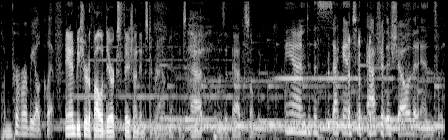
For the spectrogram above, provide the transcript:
p- mm-hmm. proverbial cliff And be sure to follow Derek's Fish on Instagram. It's at what is it? At something. And the second after the show that ends with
